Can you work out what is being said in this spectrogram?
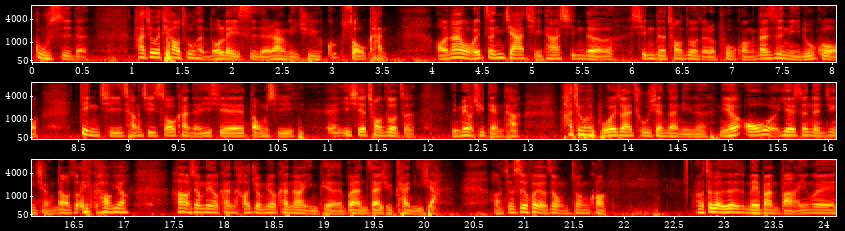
故事的，它就会跳出很多类似的，让你去收看。哦，那我会增加其他新的新的创作者的曝光。但是你如果定期、长期收看的一些东西，呃，一些创作者，你没有去点它，它就会不会再出现在你的。你会偶尔夜深人静想到说，哎，靠腰，他好像没有看，好久没有看到影片了，不然再去看一下。好，就是会有这种状况。哦，这个这是没办法，因为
